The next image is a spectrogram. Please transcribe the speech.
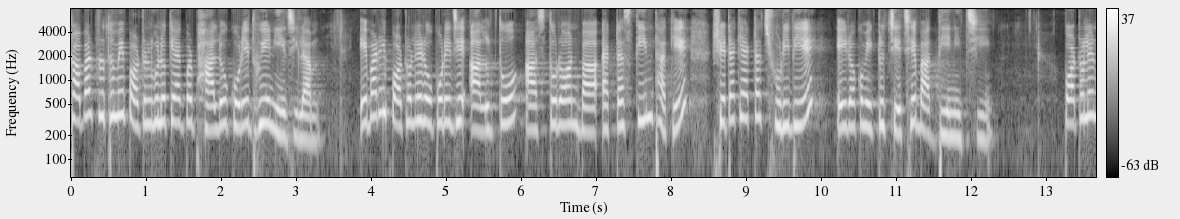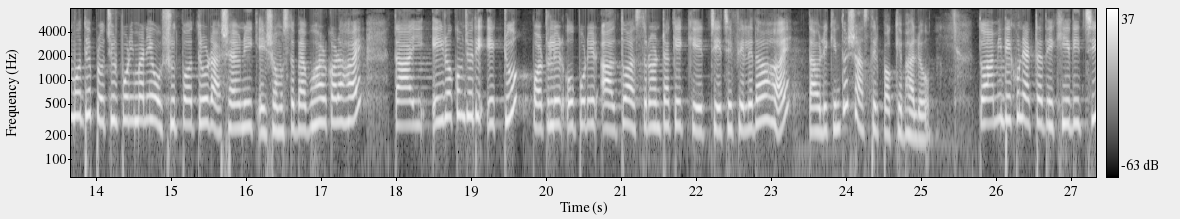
সবার প্রথমে পটলগুলোকে একবার ভালো করে ধুয়ে নিয়েছিলাম। এবার এই পটলের ওপরে যে আলতো আস্তরণ বা একটা স্কিন থাকে, সেটাকে একটা ছুরি দিয়ে এই রকম একটু চেছে বাদ দিয়ে নিচ্ছি। পটলের মধ্যে প্রচুর পরিমাণে ওষুধপত্র, রাসায়নিক এই সমস্ত ব্যবহার করা হয়। তাই এই রকম যদি একটু পটলের ওপরের আলতো আস্তরণটাকে চেচে ফেলে দেওয়া হয়, তাহলে কিন্তু স্বাস্থ্যের পক্ষে ভালো। তো আমি দেখুন একটা দেখিয়ে দিচ্ছি।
